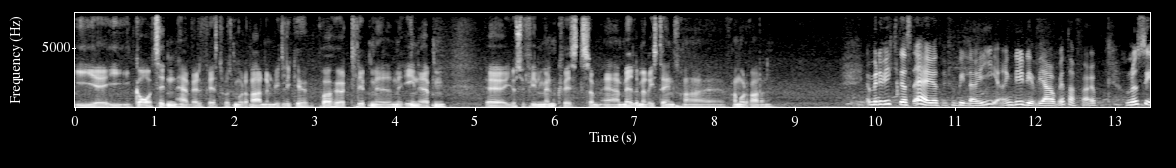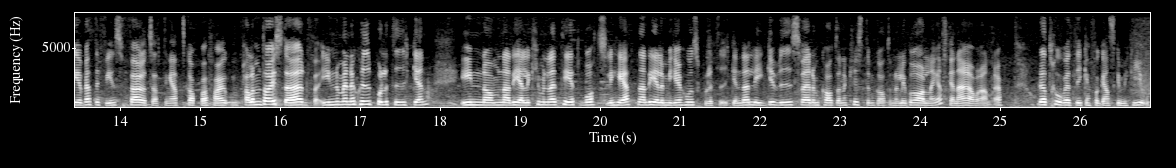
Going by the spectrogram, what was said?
i, øh, i, i går til den her valgfest hos Moderaterne. Vi kan lige prøve at høre et klip med, med en af dem, øh, Josefine Melmqvist, som er medlem af rigsdagen fra, øh, fra Moderaterne. Ja, men det viktigaste är ju att vi får bilda regering, det är det vi arbetar för. Och nu ser vi att det finns förutsättningar att skapa parlamentariskt stöd för, inom energipolitiken, inom när det gäller kriminalitet och brottslighet, när det gäller migrationspolitiken. Där ligger vi, Sverigedemokraterna, Kristdemokraterna och Liberalerna ganska nära varandra. Och där tror vi att vi kan få ganska mycket gjort.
